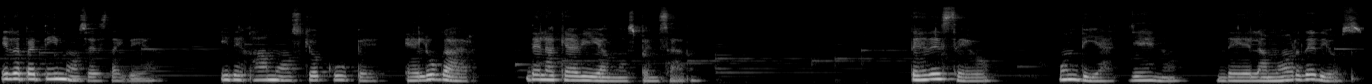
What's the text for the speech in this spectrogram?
Y repetimos esta idea y dejamos que ocupe el lugar de la que habíamos pensado. Te deseo un día lleno del amor de Dios.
